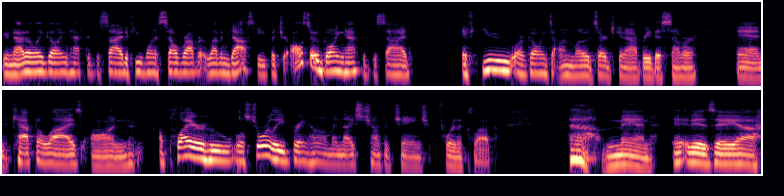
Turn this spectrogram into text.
You're not only going to have to decide if you want to sell Robert Lewandowski, but you're also going to have to decide if you are going to unload Serge Gnabry this summer and capitalize on a player who will surely bring home a nice chunk of change for the club. Oh man, it is a uh,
